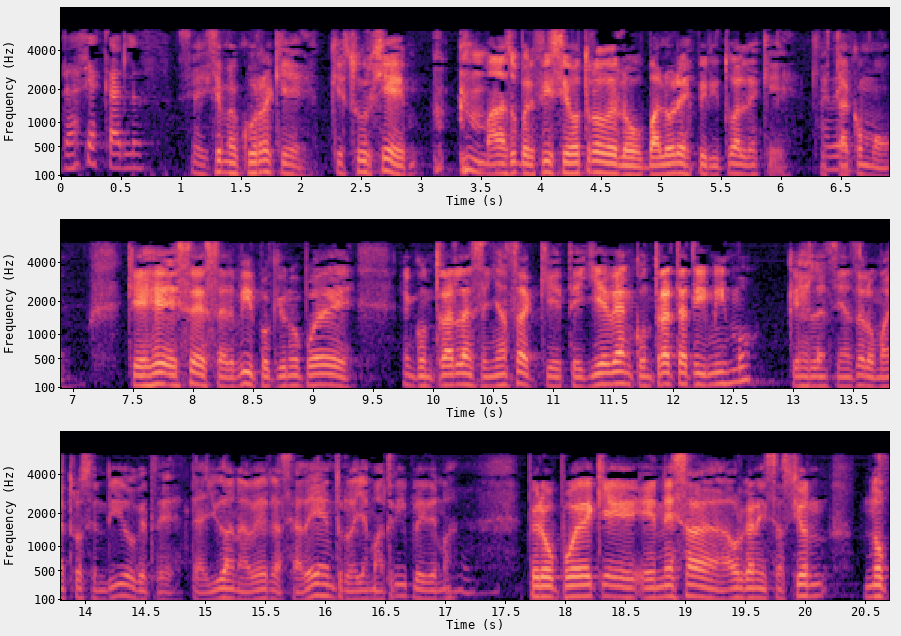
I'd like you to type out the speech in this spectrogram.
Gracias, Carlos. Sí, ahí se me ocurre que, que surge a la superficie otro de los valores espirituales que, está como, que es ese de servir, porque uno puede encontrar la enseñanza que te lleve a encontrarte a ti mismo, que es la enseñanza de los maestros ascendidos, que te, te ayudan a ver hacia adentro, la llama triple y demás pero puede que en esa organización no,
